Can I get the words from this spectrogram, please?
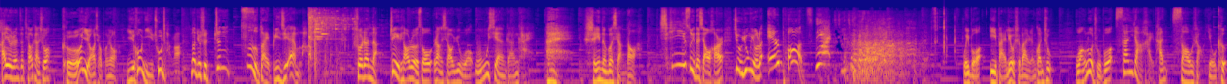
还有人则调侃说，可以啊，小朋友，以后你出场啊，那就是真自带 BGM 了。说真的。这条热搜让小雨我无限感慨，唉，谁能够想到啊，七岁的小孩就拥有了 AirPods？微博一百六十万人关注，网络主播三亚海滩骚扰游客。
